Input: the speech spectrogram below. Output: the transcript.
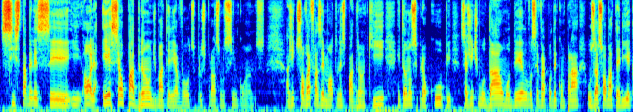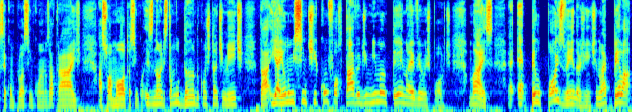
se estabelecer e olha, esse é o padrão de bateria Volts para os próximos cinco anos. A gente só vai fazer moto nesse padrão aqui, então não se preocupe. Se a gente mudar o modelo, você vai poder comprar, usar sua bateria que você comprou há cinco anos atrás, a sua moto há cinco anos. Não, eles estão mudando constantemente, tá? E aí eu não me senti confortável de me manter na EV1 Sport. Mas é, é pelo pós-venda, gente, não é pela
